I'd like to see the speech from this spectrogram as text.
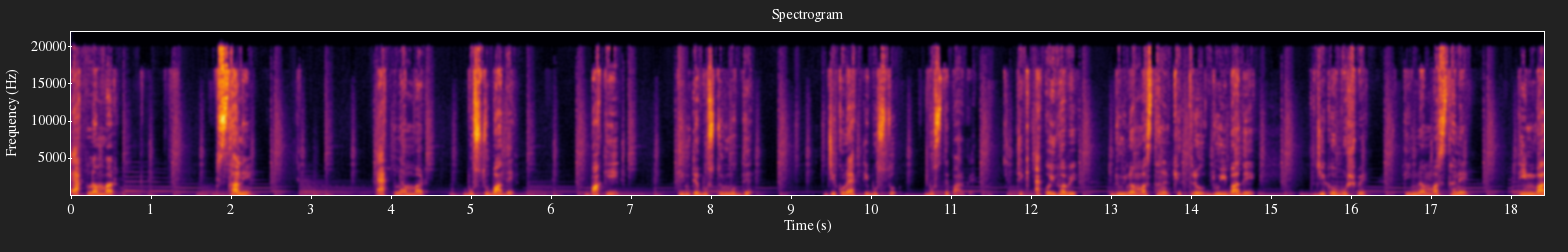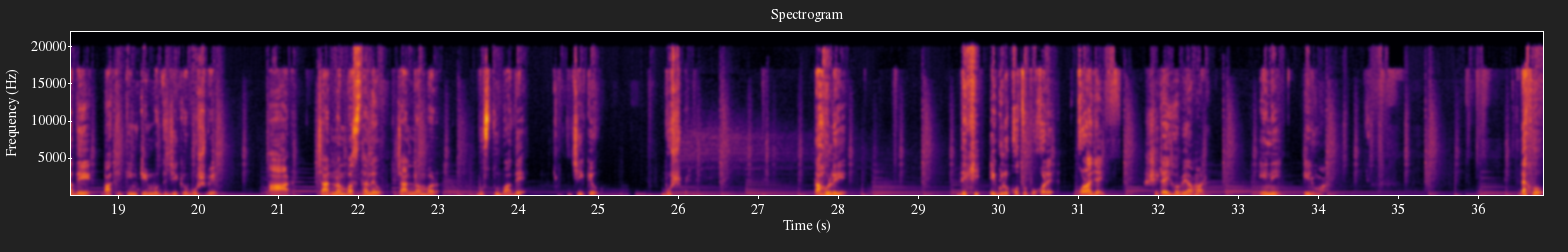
এক নম্বর স্থানে এক নাম্বার বস্তু বাদে বাকি তিনটে বস্তুর মধ্যে যে কোনো একটি বস্তু বসতে পারবে। ঠিক একইভাবে দুই নম্বর স্থানের ক্ষেত্রেও দুই বাদে যে কেউ বসবে। তিন নম্বর স্থানে, তিন বাদে বাকি তিনটির মধ্যে যে কেউ বসবে, আর চার নাম্বার স্থানেও চার নাম্বার বস্তু বাদে যে কেউ বসবে। তাহলে দেখি এগুলো কত প্রকারে করা যায়, সেটাই হবে আমার এনে এর মান। দেখো,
